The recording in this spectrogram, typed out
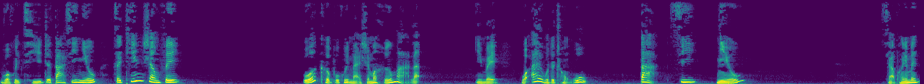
我会骑着大犀牛在天上飞。我可不会买什么河马了，因为我爱我的宠物大犀。牛，小朋友们，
